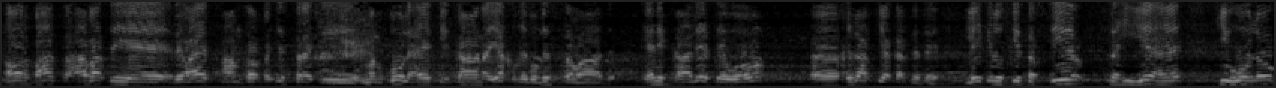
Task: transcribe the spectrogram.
اور بعض صحابہ سے یہ روایت عام طور پر اس طرح کی منقول ہے کہ کان یخ بالسواد یعنی کالے سے وہ خضاب کیا کرتے تھے۔ لیکن اس کی تفسیر صحیح یہ ہے کہ وہ لوگ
